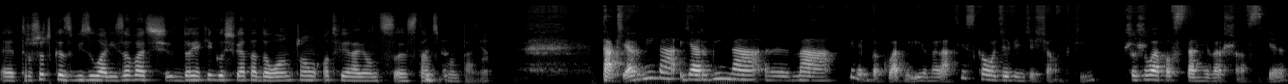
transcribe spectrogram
e, troszeczkę zwizualizować, do jakiego świata dołączą, otwierając e, stan splątania. Tak, Jarmina, Jarmina ma, nie wiem dokładnie ile ma lat, jest koło dziewięćdziesiątki. Przeżyła powstanie warszawskie.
